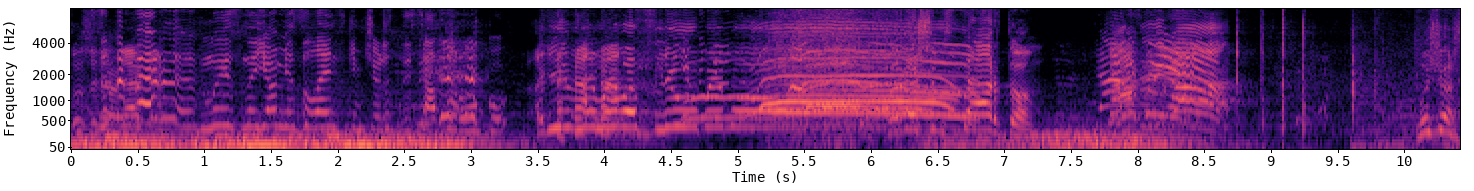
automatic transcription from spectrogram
дуже Це дякую. тепер ми знайомі з Зеленським через 10-ту року. Рівне, ми вас любимо! Хорошим стартом! Дякую! Ну що ж,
